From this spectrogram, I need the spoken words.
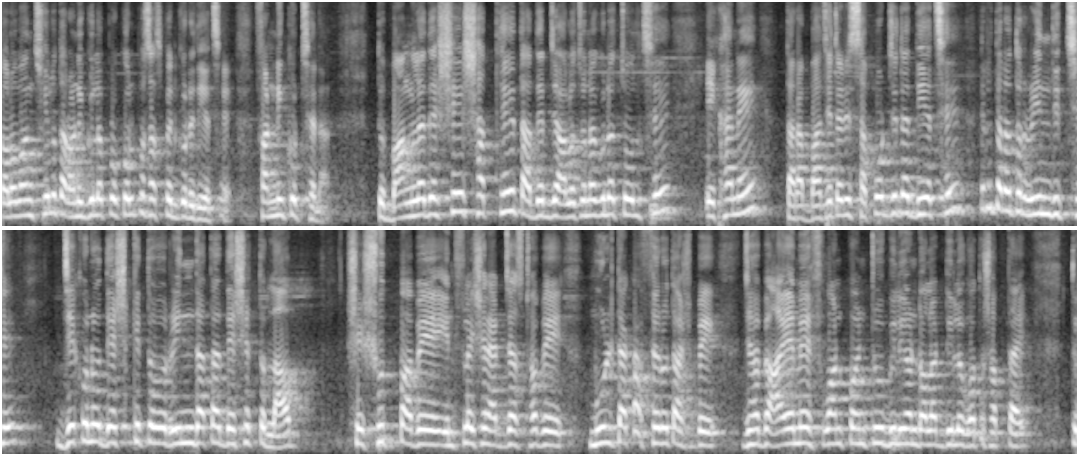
চলমান ছিল, তার অনেকগুলো প্রকল্প সাসপেন্ড করে দিয়েছে, ফান্ডিং করছে না। তো বাংলাদেশের সাথে তাদের যে আলোচনাগুলো চলছে, এখানে তারা বাজেটারি সাপোর্ট যেটা দিয়েছে, এটা তারা তো ঋণ দিচ্ছে। যে কোনো দেশকে তো ঋণদাতা দেশের তো লাভ। সে সুদ পাবে ইনফ্লেশন অ্যাডজাস্ট হবে, মূল টাকা ফেরত আসবে, যেভাবে IMF one point two billion dollar দিল গত সপ্তাহে। তো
